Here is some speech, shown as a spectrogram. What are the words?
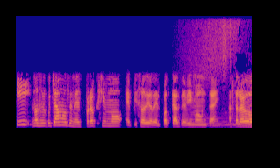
y nos escuchamos en el próximo episodio del podcast de B-Mountain. Hasta luego.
